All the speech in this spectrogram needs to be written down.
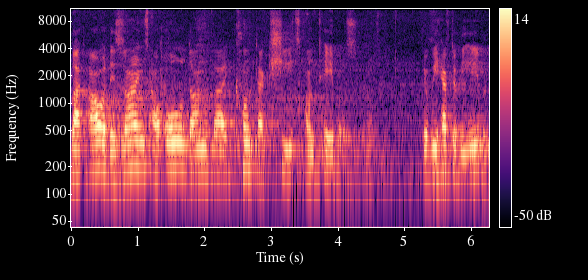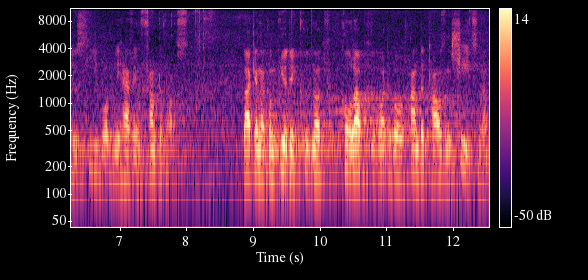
But our designs are all done by contact sheets on tables. no? That we have to be able to see what we have in front of us. Like in a computer, you could not call up what to go 100,000 sheets, no?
